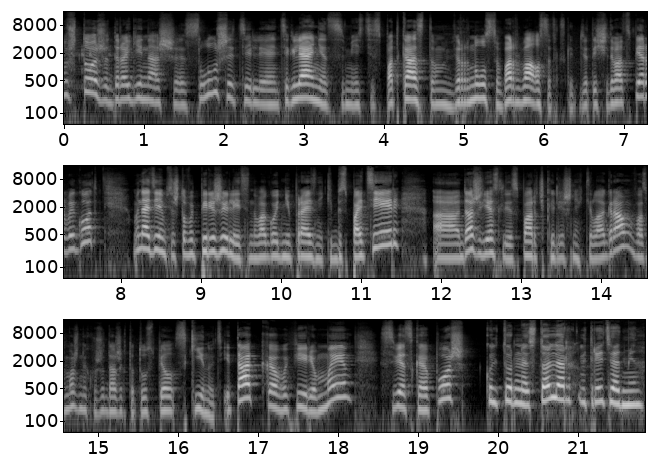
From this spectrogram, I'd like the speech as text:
Ну что же, дорогие наши слушатели, антиглянец вместе с подкастом вернулся, ворвался, так сказать, в 2021 год. Мы надеемся, что вы пережили эти новогодние праздники без потерь, а, даже если с парочкой лишних килограмм, возможно, их уже даже кто-то успел скинуть. Итак, в эфире мы, Светская Пош, Культурный столер и третий админ.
